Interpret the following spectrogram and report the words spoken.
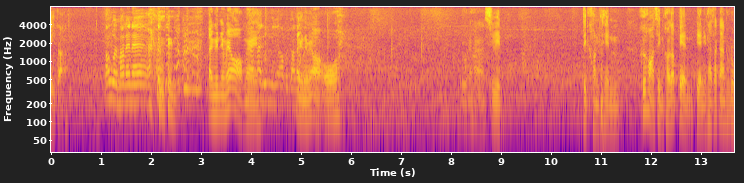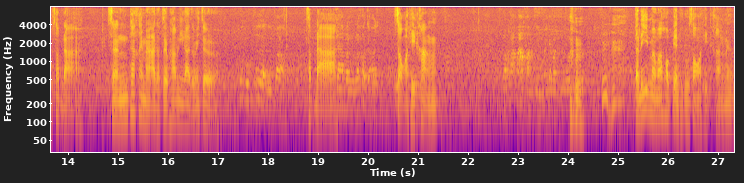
ติดอะ ต้องรวยมากแน่แต่เงินยังไม่ออกๆไง ถ้าถ่ายรูปนี้เอาไปก่อนแต่เงินยังไม่ออกโอ้ยดูนะฮะชีวิต ติดคอนเทนต์ คือหอศิลป์เขาจะเปลี่ยนเปลี่ยนนิทรรศการทุกๆ สัปดาห์ ฉะนั้นถ้าใครมาอาจจะเจอภาพนี้แล้วอาจจะไม่เจอ ทุกๆเดือนหรือเปล่าสัปดาห์ดามันแล้วเขาจะเอาสองอาทิตย์ครั้ง เราไม่ถามหาความจริงไหมอย่ามาพูดแต่ได้ยินมาว่าเขาเปลี่ยนทุกๆสองอาทิตย์ครั้งหนึ่ง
